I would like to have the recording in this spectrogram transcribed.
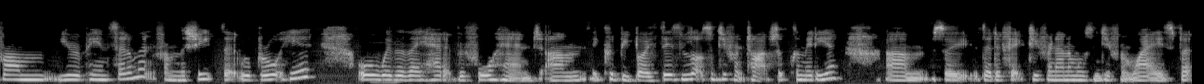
from European settlement from the sheep that were brought here, or whether they had it beforehand. Um, it could be both. There's lots of different types of chlamydia, um, so that affect different animals in different ways. But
